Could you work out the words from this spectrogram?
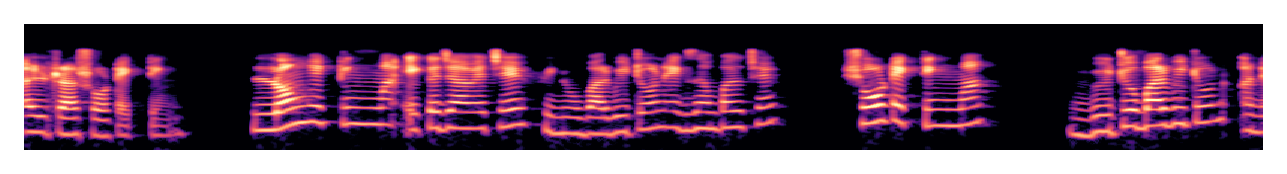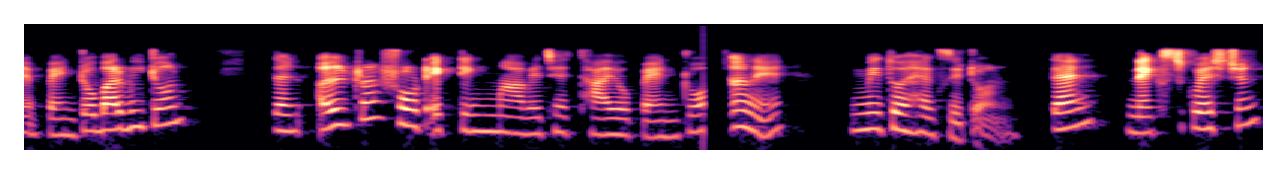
ultra short acting long એક્ટિંગમાં એક જ આવે છે ફિનોબાર્બિટોન એક્ઝામ્પલ છે. શોર્ટ એક્ટિંગમાં બ્યુટોબાર્બિટોન અને પેન્ટોબાર્બિટોન દેન અલ્ટ્રા શોર્ટ એક્ટિંગમાં આવે છે થાયોપેન્ટોન અને methohexitone then next question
